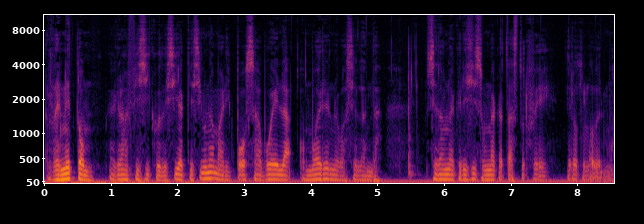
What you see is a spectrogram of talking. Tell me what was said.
René Tom, el gran físico, decía que si una mariposa vuela o muere en Nueva Zelanda, se da una crisis o una catástrofe del otro lado del mundo,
